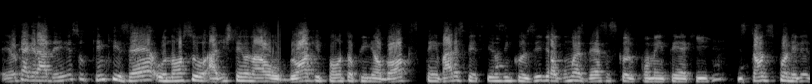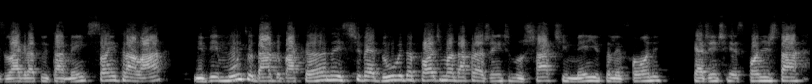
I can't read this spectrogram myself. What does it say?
Eu que agradeço. Quem quiser, o nosso, a gente tem lá o blog.opinionbox, tem várias pesquisas, inclusive algumas dessas que eu comentei aqui estão disponíveis lá gratuitamente. Só entrar lá e vi muito dado bacana. E se tiver dúvida, pode mandar para a gente no chat, e-mail, telefone, que a gente responde. A gente está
